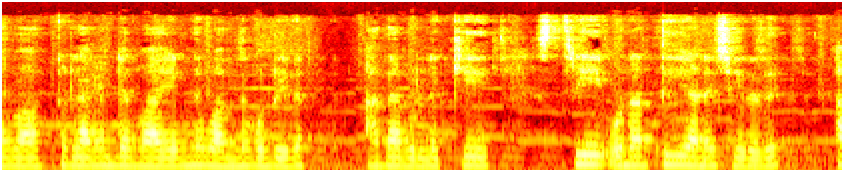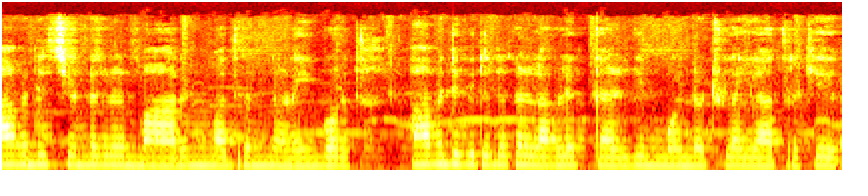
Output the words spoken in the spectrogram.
വാക്കുകൾ അവന്റെ വയലിന് വന്നുകൊണ്ടിരുന്നു. അത് അവളിലേക്ക് സ്ത്രീ ഉണർത്തുകയാണ് ചെയ്തത്. അവന്റെ ചുണ്ടുകൾ മാറി മധുരം നുണയുമ്പോൾ അവന്റെ വിരലുകൾ അവളെ തഴുകി മുന്നോട്ടുള്ള യാത്രയ്ക്ക്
